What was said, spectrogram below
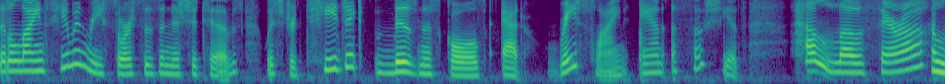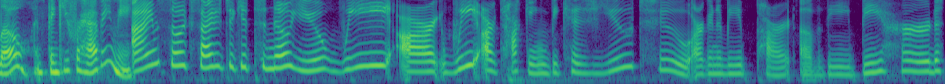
that aligns human resources initiatives with strategic business goals at Raceline and Associates. Hello, Sarah. Hello, and thank you for having me. I'm so excited to get to know you. We are we are talking because you too are going to be part of the Be Heard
